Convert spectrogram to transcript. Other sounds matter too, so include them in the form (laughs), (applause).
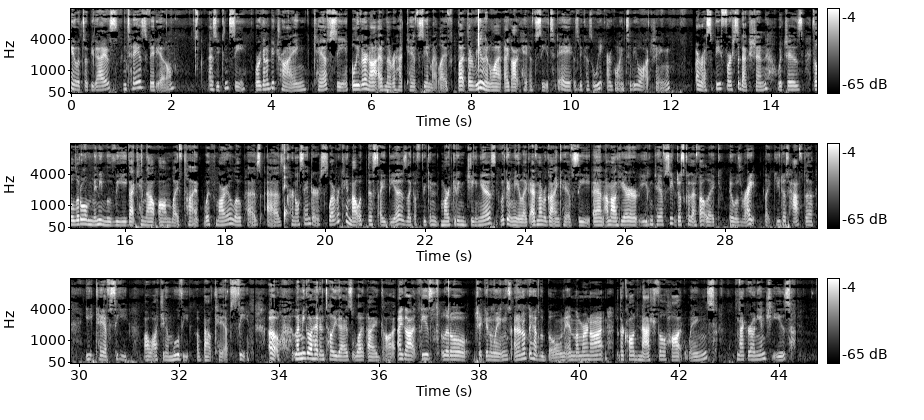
Hey, what's up you guys? In today's video, as you can see, we're gonna be trying KFC. Believe it or not, I've never had KFC in my life. But the reason why I got KFC today is because we are going to be watching a Recipe for Seduction, which is the little mini movie that came out on Lifetime with Mario Lopez as Colonel Sanders. Whoever came out with this idea is like a freaking marketing genius. Look at me, like I've never gotten KFC and I'm out here eating KFC just because I felt like it was right. Like you just have to eat KFC while watching a movie about KFC. Oh, let me go ahead and tell you guys what I got. I got these little chicken wings. I don't know if they have the bone in them or not. They're called Nashville Hot Wings. Macaroni and cheese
